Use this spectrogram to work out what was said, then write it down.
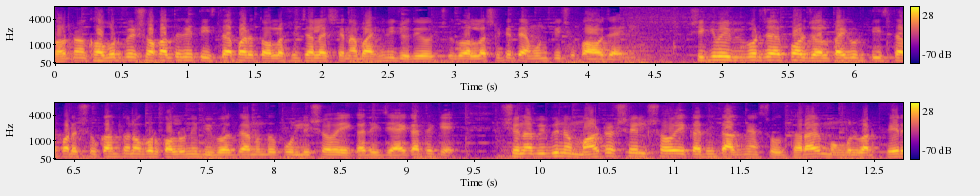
ঘটনার খবর পেয়ে সকাল থেকে তিস্তা পারে তল্লাশি চালায় সেনাবাহিনী, যদিও তল্লাশিতে তেমন কিছু পাওয়া যায়নি। সিকিমে বিপর্যয়ের পর জলপাইগুড়ি, তিস্তা পারে সুকান্তনগর কলোনি, বিবেকানন্দ পল্লী সহ একাধিক জায়গা থেকে সেনা বিভিন্ন মার্টার শেল সহ একাধিক আগ্নেয়াস্ত্র উদ্ধার হয়। মঙ্গলবার ফের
